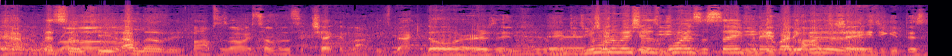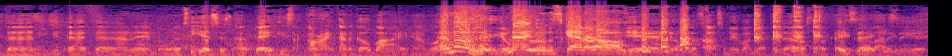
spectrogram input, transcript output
Yeah, happened that's so cute. I love it. Pops is always telling us to check and lock these back doors and, and did He you wanna make sure his boys you- are safe you and get everybody good. changed, you get this done, you get that done, and once he gets his update, he's like, "All right, gotta go by." And I'm like, I know. "You now you want to scatter off. Yeah, you don't want to talk to me about nothing else. Okay, cool, I Exactly. see it.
